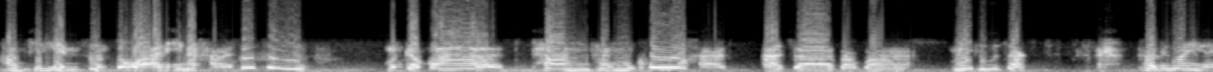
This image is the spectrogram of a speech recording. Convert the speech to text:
ความคิดเห็นส่วนตัวอันนี้นะคะ ก็คือเหมือนกับว่าทางทั้งคู่ค่ะ อาจจะแบบว่าไม่รู้จักเขาเรียกว่ายังไง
